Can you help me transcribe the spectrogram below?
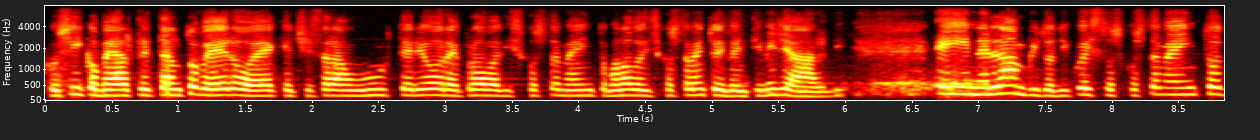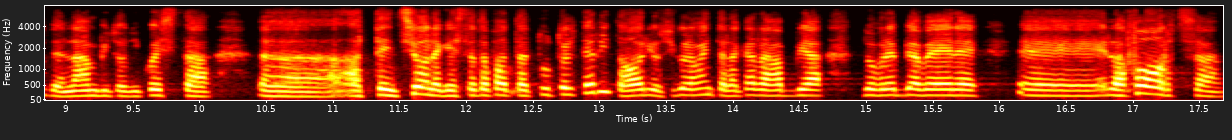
così come altrettanto vero è che ci sarà un'ulteriore prova di scostamento, manovra di scostamento di 20 miliardi. E nell'ambito di questo scostamento, nell'ambito di questa eh, attenzione che è stata fatta a tutto il territorio, sicuramente la Calabria dovrebbe avere eh, la forza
